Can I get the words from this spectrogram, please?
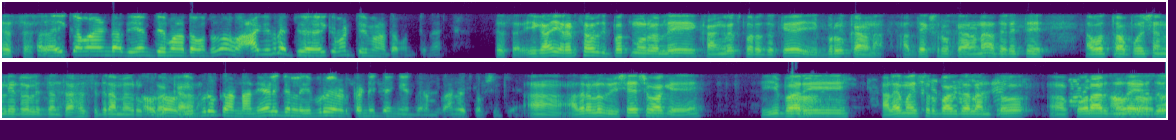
ಎಸ್ ಸರ್ ಅದು ಹೈಕಮಾಂಡ್ ಅದು ಏನು ತೀರ್ಮಾನ ತಗೊಂತದೋ ಆಗಿದ್ರೆ ತಿ- ಹೈಕಮಾಂಡ್ ತೀರ್ಮಾನ ತಗೊಂತದೆ. ಎಸ್ ಸರ್ ಈಗ ಎರಡ್ ಸಾವಿರದ ಇಪ್ಪತ್ತ್ ಕಾಂಗ್ರೆಸ್ ಬರೋದಕ್ಕೆ ಇಬ್ರು ಕಾರಣ ಅಧ್ಯಕ್ಷರು ಕಾರಣ ಅದೇ ರೀತಿ ಅವತ್ತು ಅಪೋಸಿಷನ್ ಲೀಡರ್ ಅಲ್ಲಿ ಇದ್ದಂತಹ ಸಿದ್ದರಾಮಯ್ಯ ಅವರು ಕೂಡ ಹೌದು ಕಾರಣ. ಇಬ್ರು ಕಾರಣ. ನಾನು ಹೇಳಿದ್ದೆನಲ್ಲ ಇಬ್ರು ಎರಡು ಕಣ್ಣಿದ್ದಂಗೆ ಅಂತ ನಮ್ಮ ಕಾಂಗ್ರೆಸ್ ಪಕ್ಷಕ್ಕೆ. ಆ, ಅದರಲ್ಲೂ ವಿಶೇಷವಾಗಿ ಈ ಬಾರಿ ಹಳೆ ಮೈಸೂರು ಭಾಗದಲ್ಲಂತೂ ಆ, ಕೋಲಾರದಿಂದ ಹಿಡಿದು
